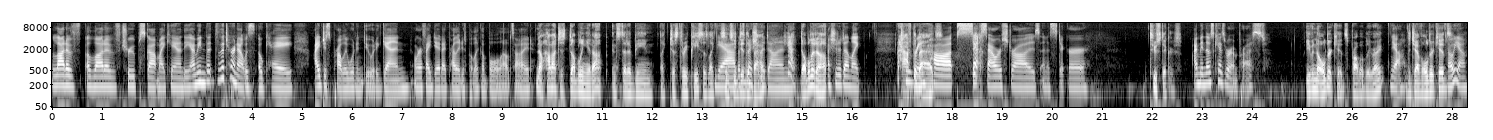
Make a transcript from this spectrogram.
a lot of a lot of troops got my candy. I mean, the the turnout was okay. I just probably wouldn't do it again, or if I did, I'd probably just put like a bowl outside. No, how about just doubling it up instead of being like just three pieces like Yeah, since you that's did what the I should have done. Yeah, double it up. I should have done like half two the ring bags. pops, six sour straws, and a sticker. Two stickers. I mean, those kids were impressed. Even the older kids probably, right? Yeah. Did you have older kids? Oh yeah.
